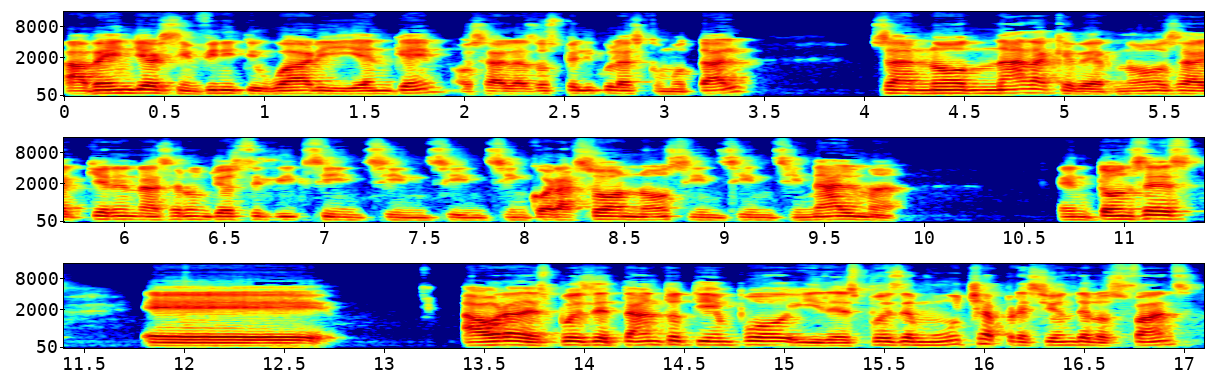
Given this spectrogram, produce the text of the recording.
Avengers, Infinity War y Endgame, o sea, las dos películas como tal. O sea, no, nada que ver, ¿no? O sea, quieren hacer un Justice League sin, sin, sin, sin corazón, ¿no? Sin, sin, sin alma. Entonces, eh, ahora después de tanto tiempo y después de mucha presión de los fans,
